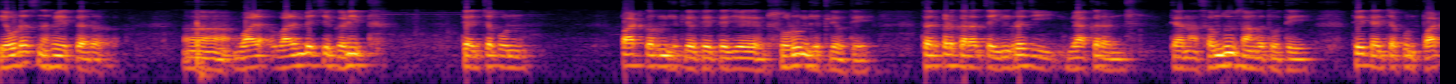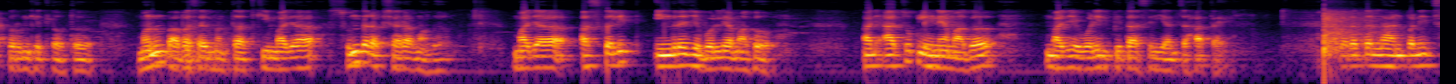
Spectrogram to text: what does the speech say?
एवढंच नव्हे तर वाळ वाळंबेचे गणित त्यांच्याकडून पाठ करून घेतले होते त्याचे सोडून घेतले होते. तरकडकरांचं इंग्रजी व्याकरण त्यांना समजून सांगत होते. ते त्यांच्याकडून पाठ करून घेतलं होतं. म्हणून बाबासाहेब म्हणतात की माझ्या सुंदर अक्षरामागं माझ्या अस्खलित इंग्रजी बोलण्यामागं आणि अचूक लिहिण्यामागं माझे वडील पिताश्री यांचा हात आहे. खरं तर लहानपणीच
